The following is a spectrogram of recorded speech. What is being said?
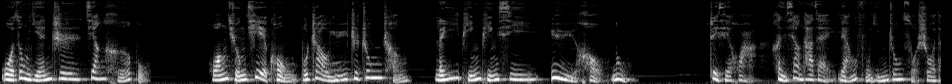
我纵言之将何补？黄琼切恐不照于之忠诚，雷平平兮欲吼怒。这些话很像他在《梁甫吟》中所说的：“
